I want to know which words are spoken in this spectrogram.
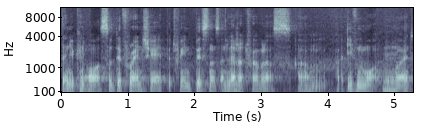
then you can also differentiate between business and leisure travelers um, even more, mm. right?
